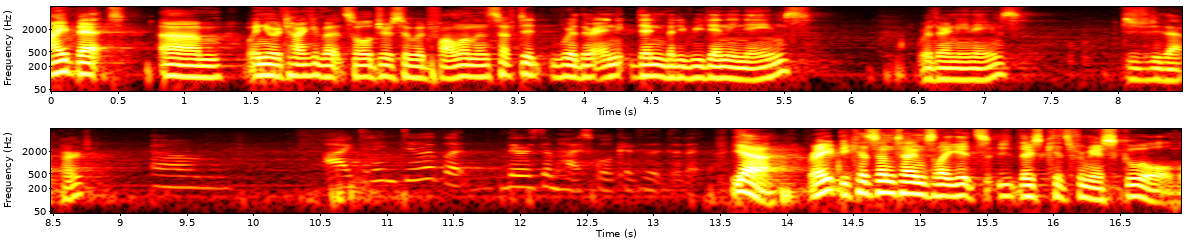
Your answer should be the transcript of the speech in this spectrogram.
I bet um, when you were talking about soldiers who had fallen and stuff, did, were there any, did anybody read any names? Were there any names? Did you do that part? Um, I didn't do it, but there were some high school kids that did it. Yeah, right? Because sometimes like it's there's kids from your school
